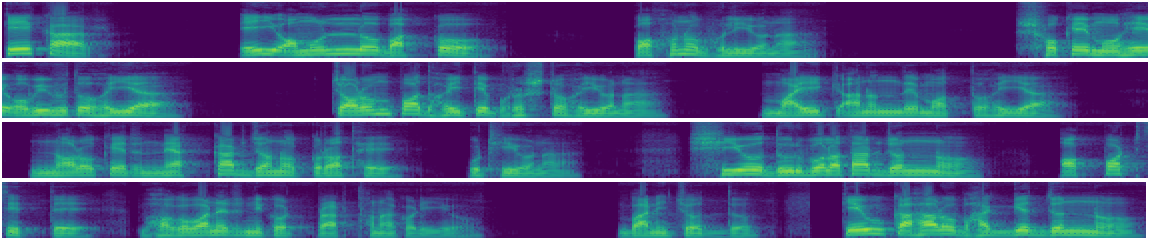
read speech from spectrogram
কে কার? এই অমূল্য বাক্য কখনো ভুলিও না। শোকে মোহে অভিভূত হইয়া, চরমপদ হইতে ভ্রষ্ট হইও না। মাইক আনন্দে মত্ত হইয়া, নরকের ন্যাক্কারজনক রথে উঠিও না। স্বীয় দুর্বলতার জন্য অকপট চিত্তে ভগবানের নিকট প্রার্থনা করিও। বাণী চোদ্দ, কেউ কাহারও ভাগ্যের জন্য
